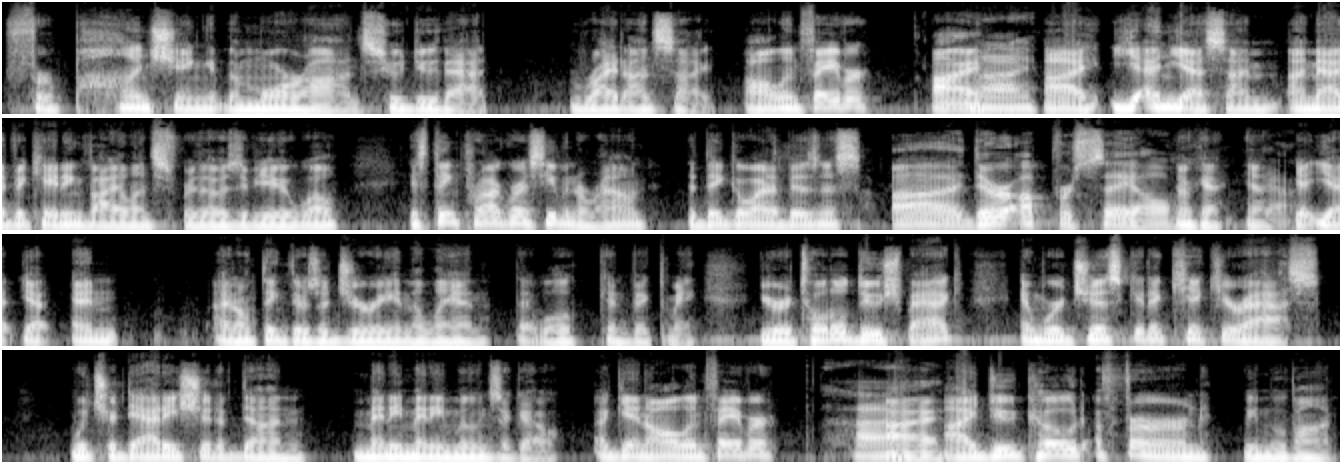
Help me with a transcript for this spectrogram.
for punching the morons who do that right on site. All in favor? Aye. Aye. Aye. Yeah, and yes, I'm I'm advocating violence for those of you. Well, is Think Progress even around? Did they go out of business? Uh, they're up for sale. Okay. Yeah. Yeah. Yeah. Yeah. yeah. And I don't think there's a jury in the land that will convict me. You're a total douchebag, and we're just gonna kick your ass, which your daddy should have done many, many moons ago. Again, all in favor? Aye. I dude code affirmed. We move on.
